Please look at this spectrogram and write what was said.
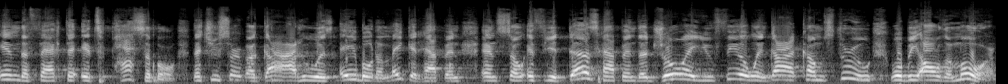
in the fact that it's possible that you serve a God who is able to make it happen. And so if it does happen, the joy you feel when God comes through will be all the more.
